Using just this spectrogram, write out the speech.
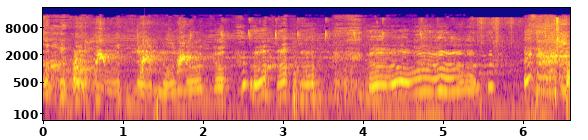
no, no, no, no.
